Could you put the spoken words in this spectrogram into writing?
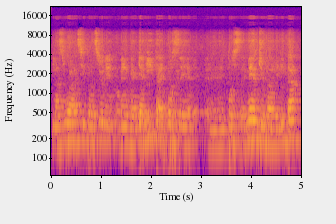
la sua situazione venga chiarita e possa, eh, possa emergere la verità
